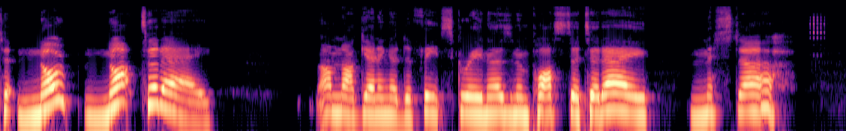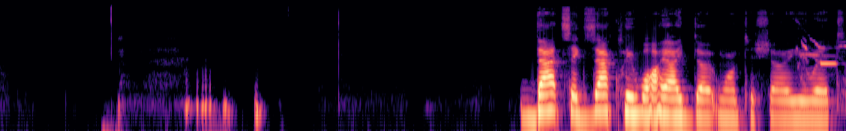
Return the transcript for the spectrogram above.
To- Nope, not today. I'm not getting a defeat screen as an imposter today, mister. That's exactly why I don't want to show you it,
